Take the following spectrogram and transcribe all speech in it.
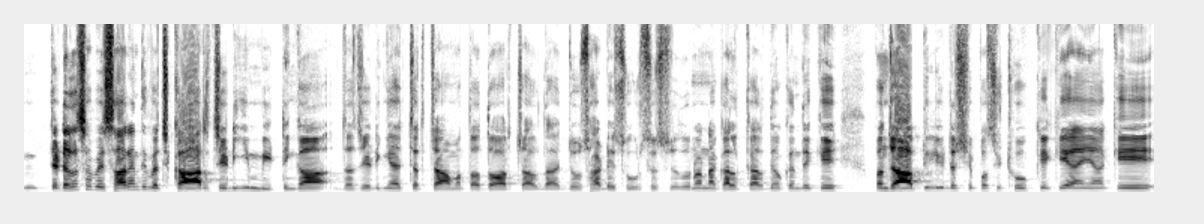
ਮ, ਤੇ ਡੱਲਾ ਸਾਹਿਬ ਇਹ ਸਾਰਿਆਂ ਦੇ ਵਿਚਕਾਰ ਜਿਹੜੀ ਮੀਟਿੰਗਾਂ ਜਾਂ ਜਿਹੜੀਆਂ ਚਰਚਾਵਾਂ ਦਾ ਦੌਰ ਚੱਲਦਾ ਜੋ ਸਾਡੇ ਸੋਰਸਸ ਜਦੋਂ ਉਹਨਾਂ ਨਾਲ ਗੱਲ ਕਰਦੇ ਹੋ ਕਹਿੰਦੇ ਕਿ ਪੰਜਾਬ ਦੀ ਲੀਡਰਸ਼ਿਪ ਅਸੀਂ ਠੋਕ ਕੇ ਕਿਹਾ ਆਏ ਆ ਕਿ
